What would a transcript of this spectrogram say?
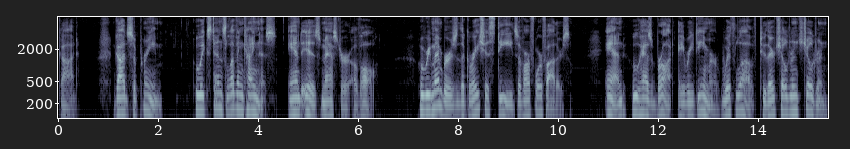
God, God supreme, who extends loving kindness and is master of all, who remembers the gracious deeds of our forefathers, and who has brought a Redeemer with love to their children's children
